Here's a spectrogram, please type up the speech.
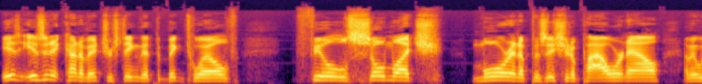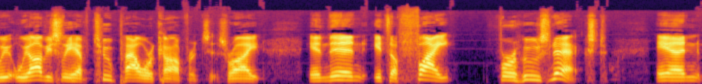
is isn't it kind of interesting that the Big 12 feels so much more in a position of power now? I mean, we we obviously have two power conferences, right? And then it's a fight for who's next. And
